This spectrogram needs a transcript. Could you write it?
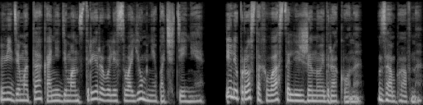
Видимо, так они демонстрировали свое мне почтение. Или просто хвастались женой дракона. Забавно.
